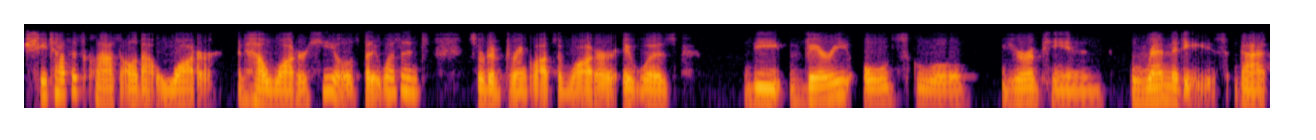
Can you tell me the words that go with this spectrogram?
she taught this class all about water and how water heals, but it wasn't sort of drink lots of water. It was the very old school European remedies that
